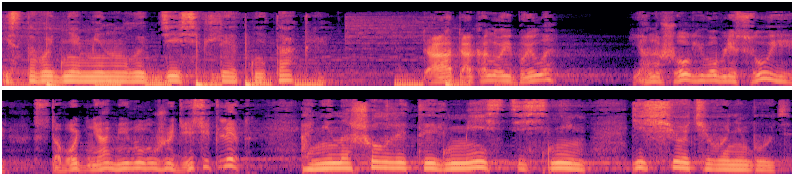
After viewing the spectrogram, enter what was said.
И с того дня минуло десять лет, не так ли? Да, так оно и было. Я нашел его в лесу, и с того дня минуло уже десять лет. А не нашел ли ты вместе с ним еще чего-нибудь?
